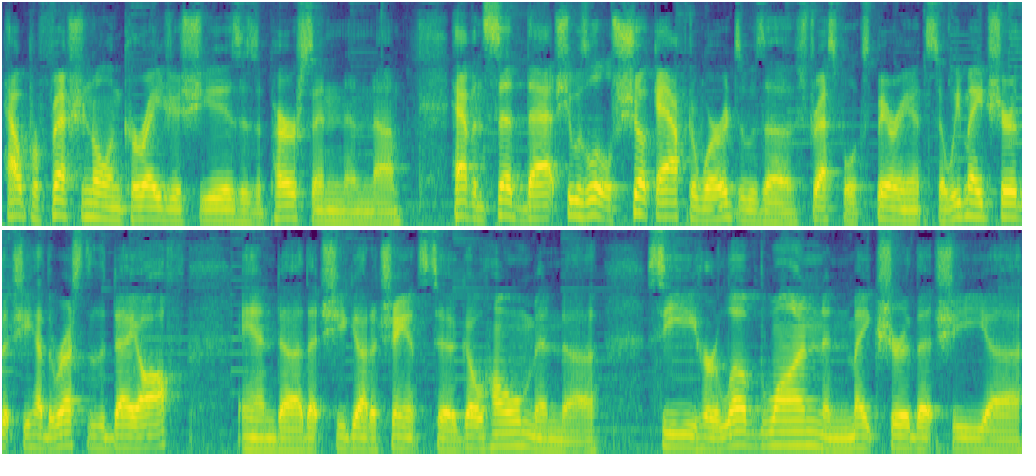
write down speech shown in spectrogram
how professional and courageous she is as a person. And uh, having said that, she was a little shook afterwards. It was a stressful experience. So we made sure that she had the rest of the day off and uh, that she got a chance to go home and uh, see her loved one and make sure that she uh,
